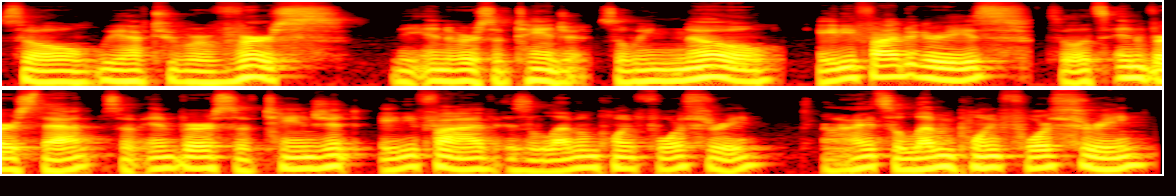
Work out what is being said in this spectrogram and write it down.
So we have to reverse the inverse of tangent. So we know 85 degrees. So let's inverse that. So inverse of tangent 85 is 11.43. All right, so 11.43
